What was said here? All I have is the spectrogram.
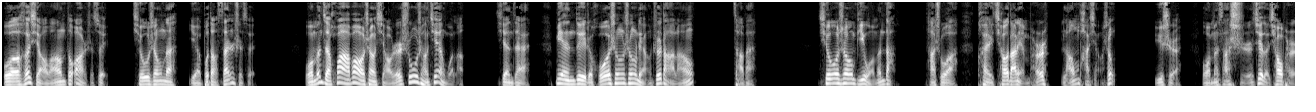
我和小王都二十岁，秋生呢也不到三十岁。我们在画报上、小人书上见过狼，现在面对着活生生两只大狼，咋办？秋生比我们大，他说啊。快敲打脸盆，狼怕响声。于是我们仨使劲的敲盆，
